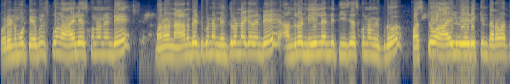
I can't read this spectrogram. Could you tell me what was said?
ఓ రెండు మూడు టేబుల్ స్పూన్ల ఆయిల్ వేసుకున్నానండి. మనం నానబెట్టుకున్న మెంతులు ఉన్నాయి కదండి అందులో నీళ్ళన్నీ తీసేసుకున్నాం ఇప్పుడు. ఫస్ట్ ఆయిల్ వేడెక్కిన తర్వాత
